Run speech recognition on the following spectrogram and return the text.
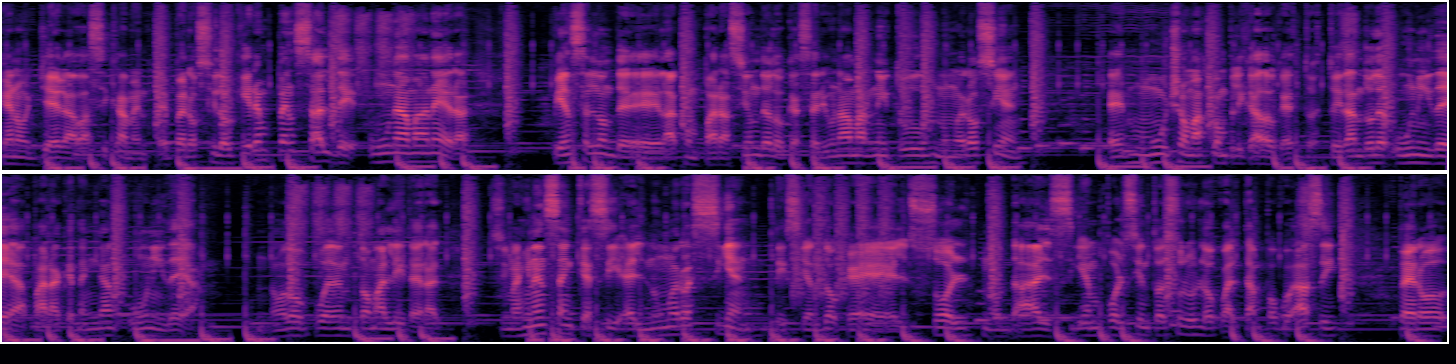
que nos llega básicamente. Pero si lo quieren pensar de una manera, piénsenlo de la comparación de lo que sería una magnitud número 100 es mucho más complicado que esto. Estoy dándole una idea para que tengan una idea. No lo pueden tomar literal. imagínense en que si el número es 100, diciendo que el sol nos da el 100% de su luz, lo cual tampoco es así. Pero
